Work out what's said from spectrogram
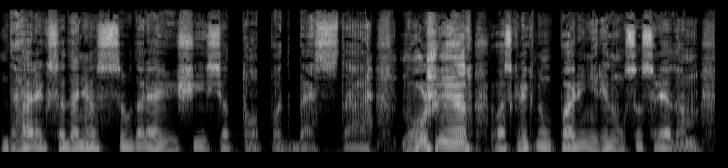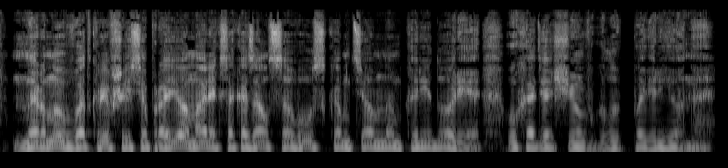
До Алекса донесся удаляющийся топот Беста. «Ну уж нет!» — воскликнул парень и ринулся следом. Нырнув в открывшийся проем, Алекс оказался в узком темном коридоре, уходящем вглубь павильона.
